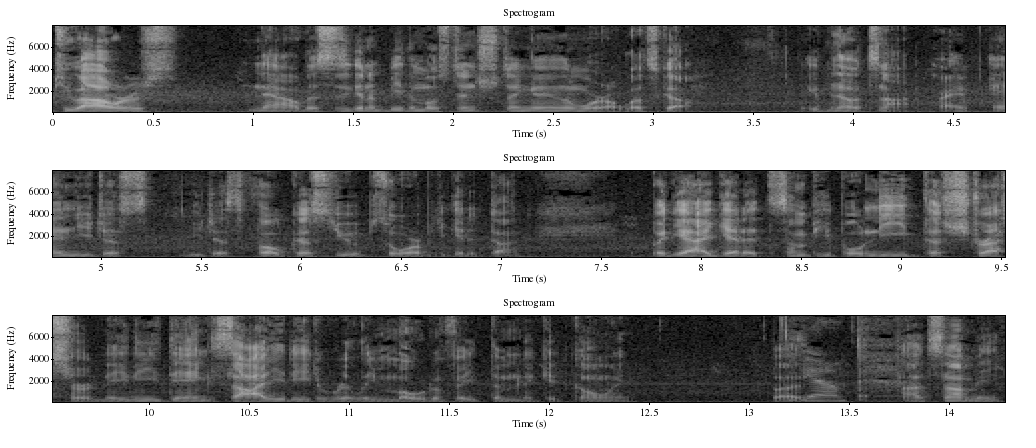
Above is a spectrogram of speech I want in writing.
two hours. Now this is going to be the most interesting thing in the world. Let's go. Even though it's not, right? And you just you just focus, you absorb, you get it done. But yeah, I get it. Some people need the stressor. They need the anxiety to really motivate them to get going. But Yeah. that's not me.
